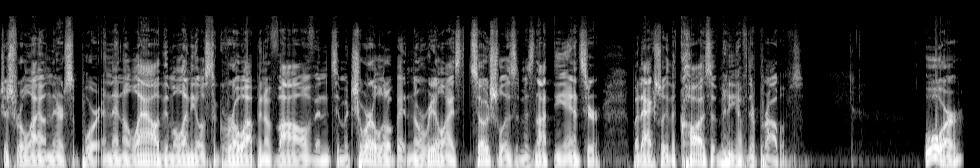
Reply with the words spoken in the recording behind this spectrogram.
just rely on their support and then allow the millennials to grow up and evolve and to mature a little bit and they'll realize that socialism is not the answer, but actually the cause of many of their problems. Or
